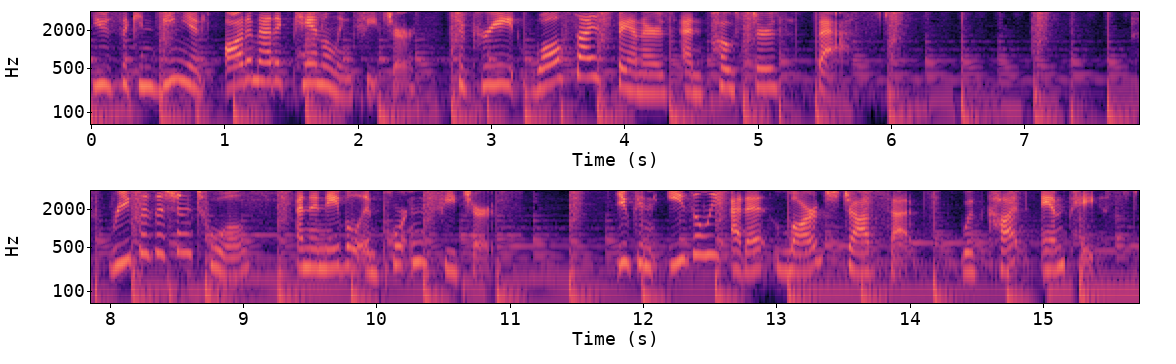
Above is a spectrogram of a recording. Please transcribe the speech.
use the convenient automatic paneling feature to create wall sized banners and posters fast reposition tools, and enable important features. You can easily edit large job sets with cut and paste.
